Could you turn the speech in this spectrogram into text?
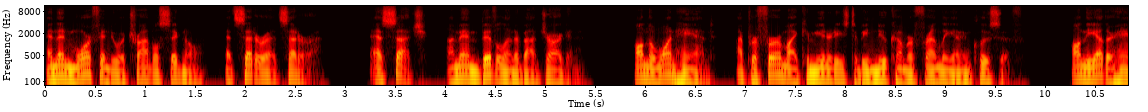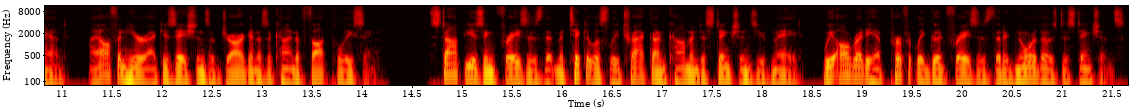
and then morph into a tribal signal, etc. etc. As such, I'm ambivalent about jargon. On the one hand, I prefer my communities to be newcomer friendly and inclusive. On the other hand, I often hear accusations of jargon as a kind of thought policing. Stop using phrases that meticulously track uncommon distinctions you've made. We already have perfectly good phrases that ignore those distinctions,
